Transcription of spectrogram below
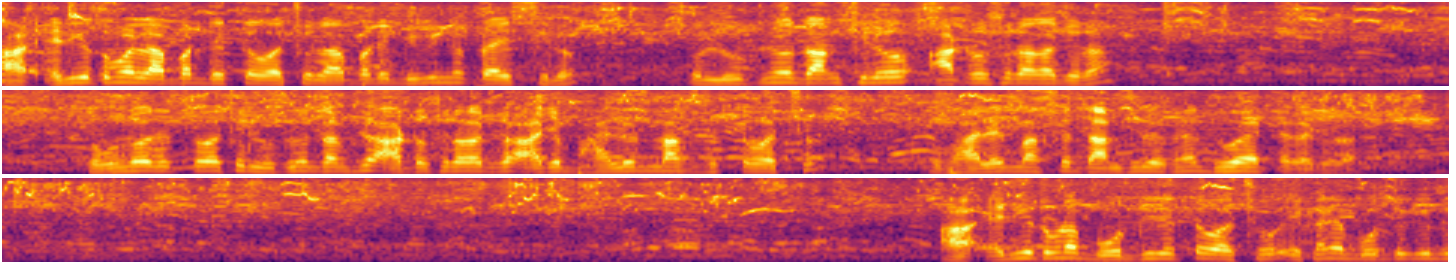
আর এদিকে তোমরা লাভবার দেখতে পাচ্ছ, লাভবারের বিভিন্ন প্রাইস ছিল। তো লুটিনোর দাম ছিল আঠেরোশো টাকা জোড়া। তো বন্ধুরা দেখতে পাচ্ছ, লুটিনোর দাম ছিল আঠেরোশো টাকা জোড়া। আজ ভায়োলেট মাস্ক দেখতে পাচ্ছ, তো ভায়োলেট মাস্কের দাম ছিল এখানে দু হাজার টাকা জোড়া। আর এদিকে তোমরা বর্দি দেখতে পাচ্ছ, এখানে বর্দি কিন্তু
